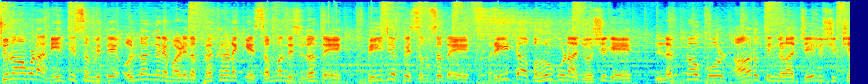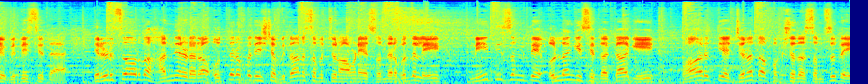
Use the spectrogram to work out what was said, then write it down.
ಚುನಾವಣಾ ನೀತಿ ಸಂಹಿತೆ ಉಲ್ಲಂಘನೆ ಮಾಡಿದ ಪ್ರಕರಣಕ್ಕೆ ಸಂಬಂಧಿಸಿದಂತೆ ಬಿಜೆಪಿ ಸಂಸದೆ ರೀಟಾ ಬಹುಗುಣ ಜೋಶಿಗೆ ಲಕ್ನೋ ಕೋರ್ಟ್ ಆರು ತಿಂಗಳ ಜೈಲು ಶಿಕ್ಷೆ ವಿಧಿಸಿದೆ. ಎರಡು ಸಾವಿರದ ಹನ್ನೆರಡರ ಉತ್ತರ ಪ್ರದೇಶ ವಿಧಾನಸಭಾ ಚುನಾವಣೆಯ ಸಂದರ್ಭದಲ್ಲಿ ನೀತಿ ಸಂಹಿತೆ ಉಲ್ಲಂಘಿಸಿದ್ದಕ್ಕಾಗಿ ಭಾರತೀಯ ಜನತಾ ಪಕ್ಷದ ಸಂಸದೆ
